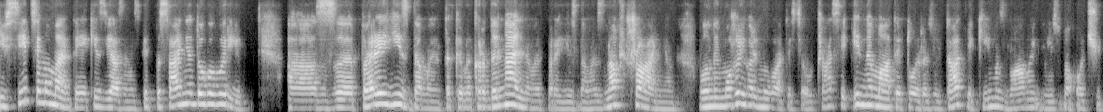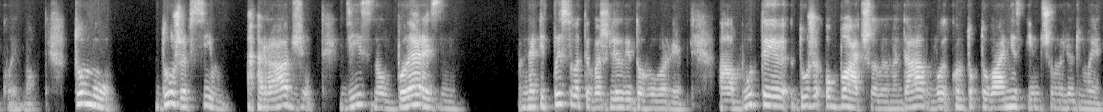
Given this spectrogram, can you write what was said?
І всі ці моменти, які зв'язані з підписанням договорів, з переїздами, такими кардинальними переїздами, з навчанням, вони можуть гальмуватися у часі і не мати той результат, який ми з вами дійсно очікуємо. Тому дуже всім раджу дійсно в березні не підписувати важливі договори, а бути дуже обачливими да, в контактуванні з іншими людьми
